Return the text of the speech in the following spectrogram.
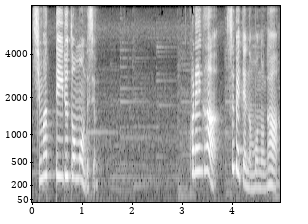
しまっていると思うんですよ。これが全てのものが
